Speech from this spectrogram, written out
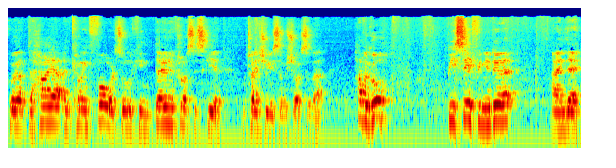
going up to higher and coming forward, so looking down across the skier. I'll try and show you some shots of that. Have a go, be safe when you're doing it, and uh,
